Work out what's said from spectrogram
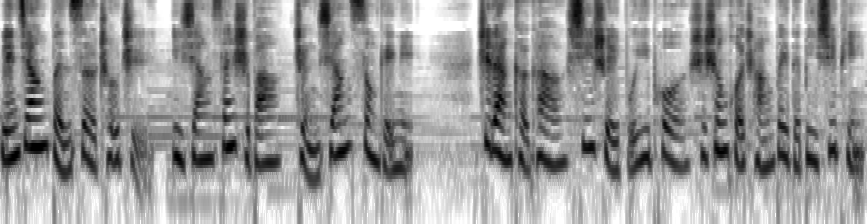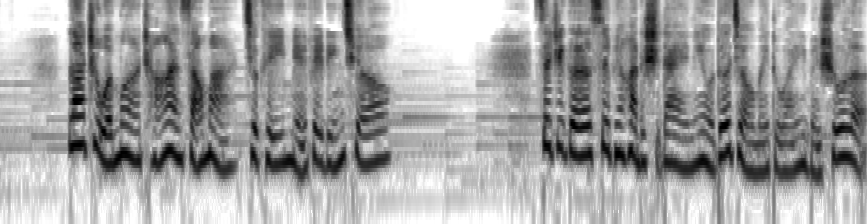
原浆本色抽纸一箱三十包，整箱送给你。质量可靠，吸水不易破，是生活常备的必需品。拉至文末长按扫码就可以免费领取喽。在这个碎片化的时代，你有多久没读完一本书了？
